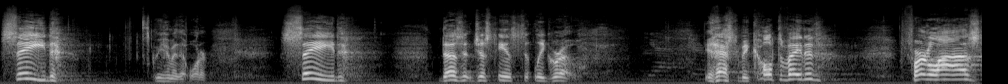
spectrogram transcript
Seed, give me that water. Seed doesn't just instantly grow. It has to be cultivated, fertilized,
